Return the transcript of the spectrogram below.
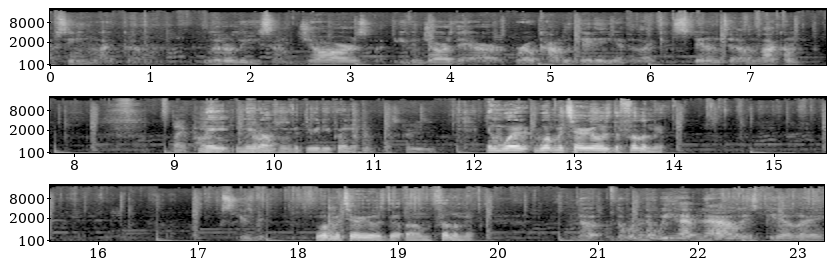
I've seen like um, literally some jars, even jars that are real complicated. You have to like spin them to unlock them. Like puzzle Made made jars. off of a 3D printer. That's crazy. And what what material is the filament? Excuse me. What material is the um filament? The the one that we have now is PLA.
